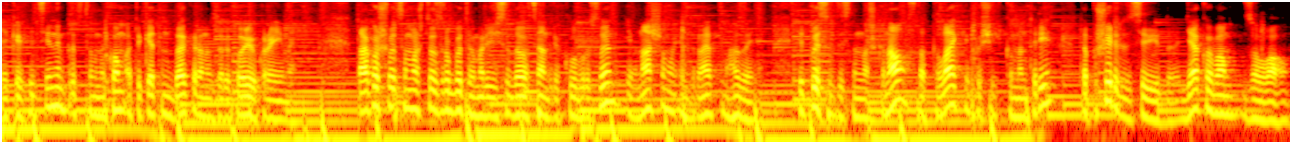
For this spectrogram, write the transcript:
як офіційним представником етикетенбекера на території України. Також ви це можете зробити в мережі садових центрів клуб рослин і в нашому інтернет-магазині. Підписуйтесь на наш канал, ставте лайки, пишіть коментарі та поширюйте це відео. Дякую вам за увагу.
